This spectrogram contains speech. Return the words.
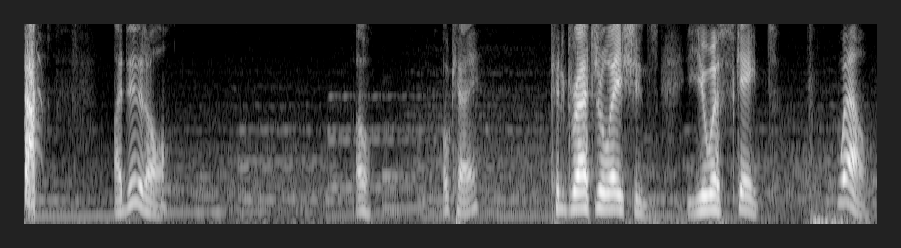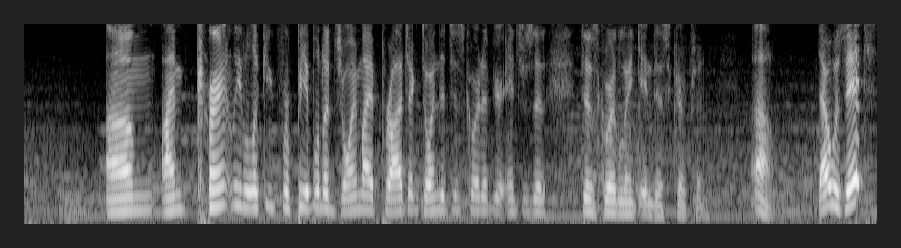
I did it all. Okay. Congratulations. You escaped. Well, um, I'm currently looking for people to join my project. Join the Discord if you're interested. Discord link in description. Oh, that was it?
